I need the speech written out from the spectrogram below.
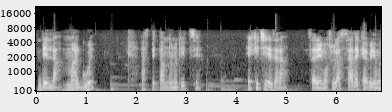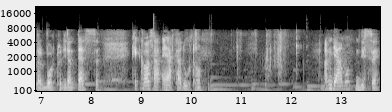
della Malgue, aspettando notizie. E che ci reterà? Saremo sulla strada e capiremo dal volto di Dantes che cosa è accaduto. Andiamo, disse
